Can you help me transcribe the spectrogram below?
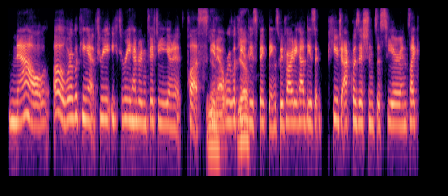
now oh we're looking at three 350 units plus yeah. you know we're looking yeah. at these big things we've already had these huge acquisitions this year and it's like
